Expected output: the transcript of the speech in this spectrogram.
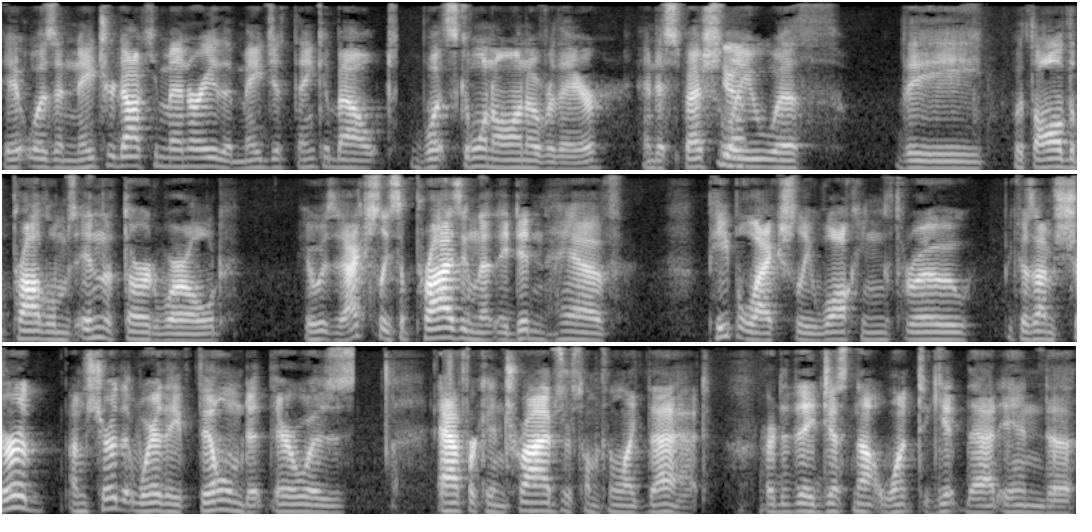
it was a nature documentary that made you think about what's going on over there, and especially with the with all the problems in the third world. It was actually surprising that they didn't have people actually walking through because I'm sure I'm sure that where they filmed it there was African tribes or something like that. Or did they just not want to get that in to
